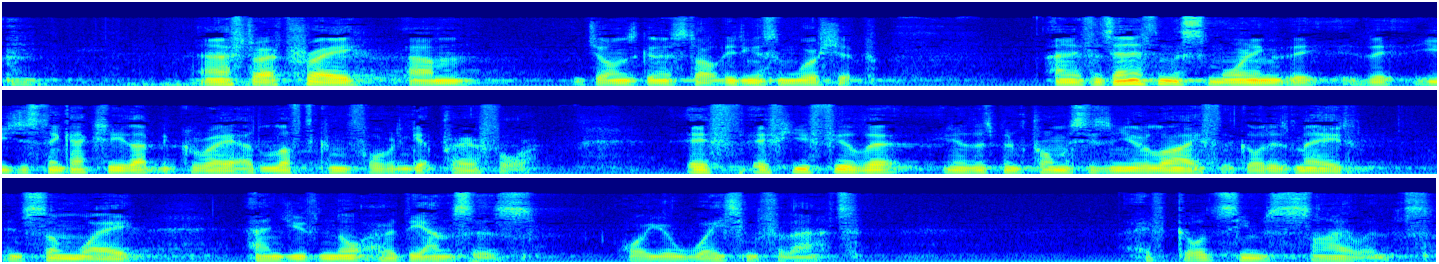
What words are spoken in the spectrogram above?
After I pray, um, John's going to start leading us in worship. And if there's anything this morning that, that, you just think, actually, that'd be great, I'd love to come forward and get prayer for. If, if you feel that you know, there's been promises in your life that God has made in some way and you've not heard the answers, or you're waiting for that, if God seems silent,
